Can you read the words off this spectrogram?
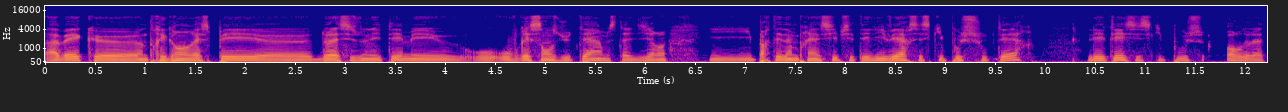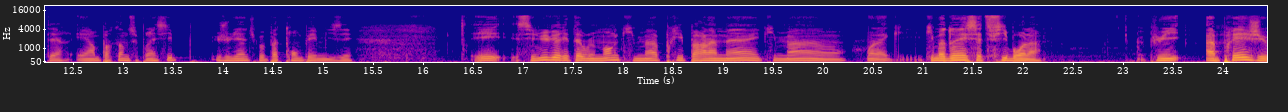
avec euh, un très grand respect euh, de la saisonnalité, mais au, vrai sens du terme, c'est-à-dire il partait d'un principe, c'était l'hiver, c'est ce qui pousse sous terre, l'été, c'est ce qui pousse hors de la terre. Et en partant de ce principe, Julien, tu peux pas te tromper, il me disait. Et c'est lui véritablement qui m'a pris par la main et qui m'a voilà, qui donné cette fibre là. Puis après, j'ai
